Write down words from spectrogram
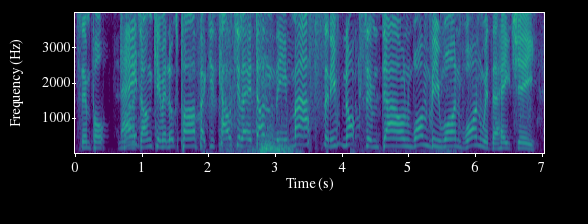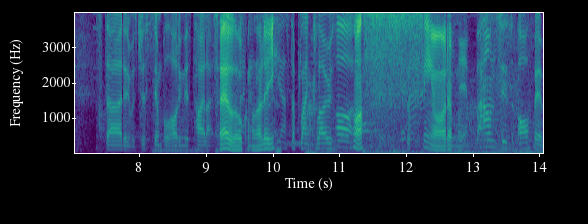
Simple. Trying to dunk him. It looks perfect. He's calculated, done the maths, and he knocks him down. 1v1, one with the HE. Third, and it was just Simple holding this tie line. Cê é louco, mano, olha He aí. has to plank close. Nossa senhora, mano. Bounces off him.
